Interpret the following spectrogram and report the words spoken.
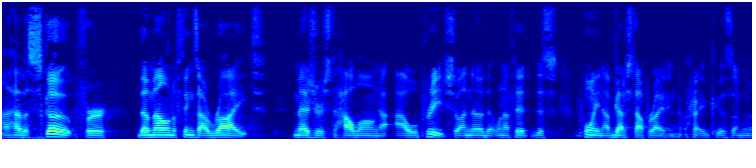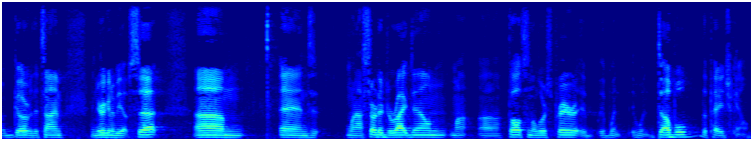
I have a scope for the amount of things I write measures to how long I, I, will preach. So I know that when I've hit this point, I've got to stop writing, right? Because I'm going to go over the time and you're going to be upset. Um, and when I started to write down my uh, thoughts on the Lord's Prayer, it, it, went, it went double the page count.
